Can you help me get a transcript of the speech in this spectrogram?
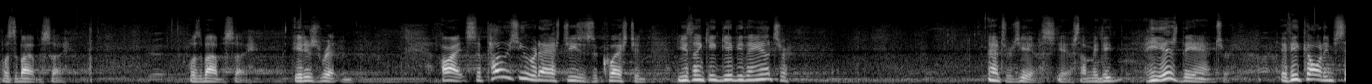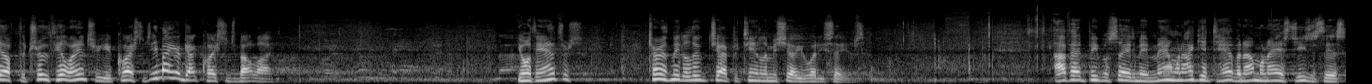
What's the Bible say? What's the Bible say? It is written. All right, suppose you were to ask Jesus a question. Do you think he'd give you the answer? Answer is yes, yes. I mean, he, he is the answer. If he called himself the truth, he'll answer your questions. Anybody here got questions about life? You want the answers? Turn with me to Luke chapter 10. Let me show you what he says. I've had people say to me, Man, when I get to heaven, I'm going to ask Jesus this.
